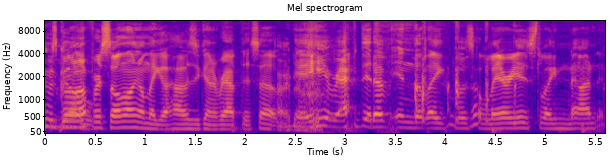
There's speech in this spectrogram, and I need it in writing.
was going on for so long. I'm like, oh, how is he gonna wrap this up? I know. And he wrapped it up in the like most hilarious, like non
